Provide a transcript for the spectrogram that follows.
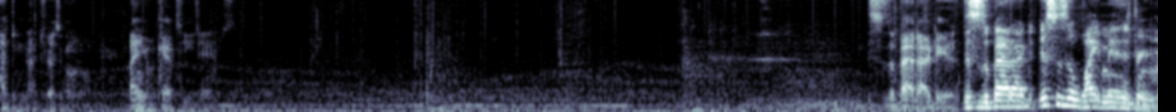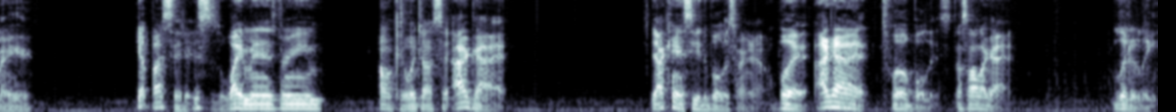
I do not trust going over there. I ain't gonna capture you, James. This is a bad idea. This is a bad idea. This is a white man's dream right here. Yep, I said it. This is a white man's dream. I don't care what y'all say. I got I can't see the bullets right now, but I got 12 bullets. That's all I got. Literally.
